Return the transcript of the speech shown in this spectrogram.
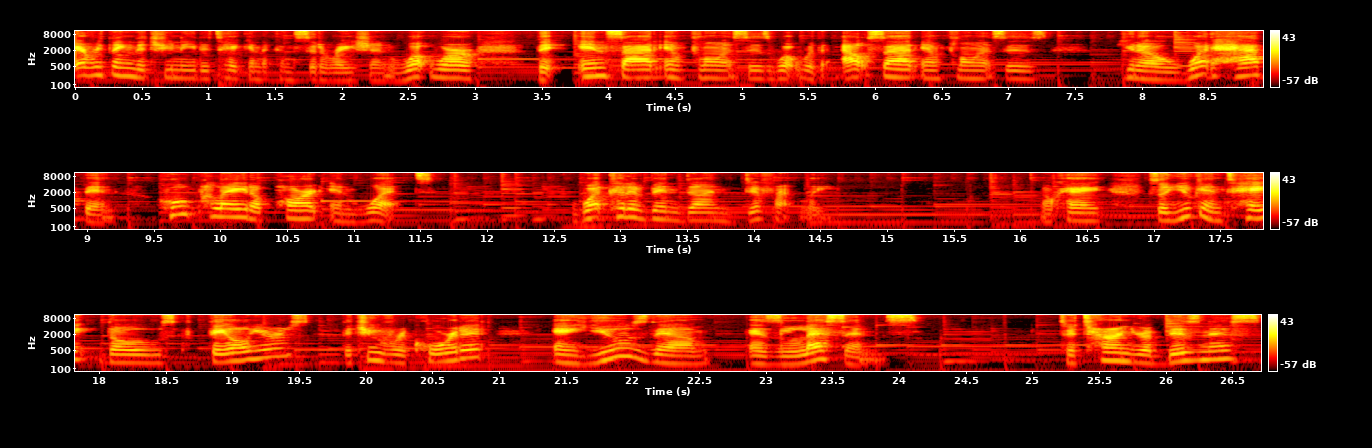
Everything that you need to take into consideration. What were the inside influences? What were the outside influences? You know, what happened? Who played a part in what? What could have been done differently? Okay, so you can take those failures that you've recorded and use them as lessons to turn your business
